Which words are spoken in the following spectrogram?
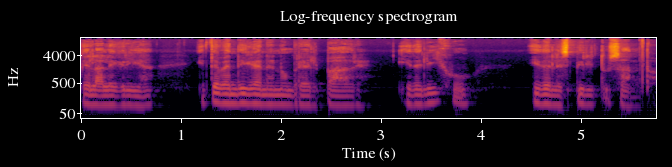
de la alegría y te bendiga en el nombre del Padre y del Hijo y del Espíritu Santo.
